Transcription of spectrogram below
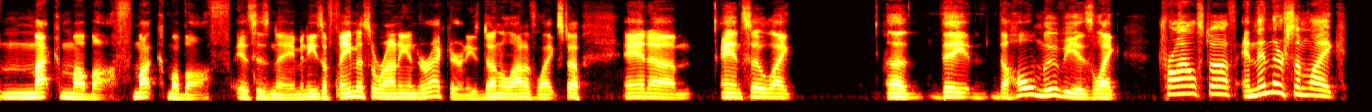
Makhmalbaf. Makhmalbaf is his name, and he's a famous Iranian director, and he's done a lot of like stuff. And um, and so like uh the the whole movie is like trial stuff and then there's some like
